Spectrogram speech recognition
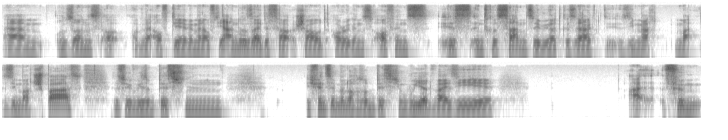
Ähm, und sonst, auf die, wenn man auf die andere Seite schaut, Oregons Offense ist interessant. Sie hat gesagt, sie macht, ma, sie macht Spaß, ist irgendwie so ein bisschen, ich finde es immer noch so ein bisschen weird, weil sie für,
